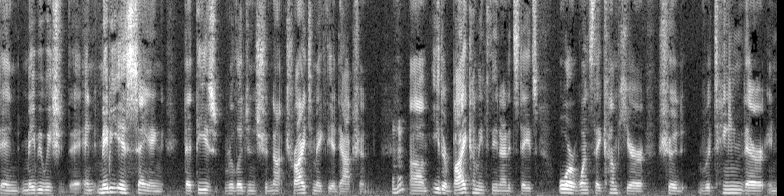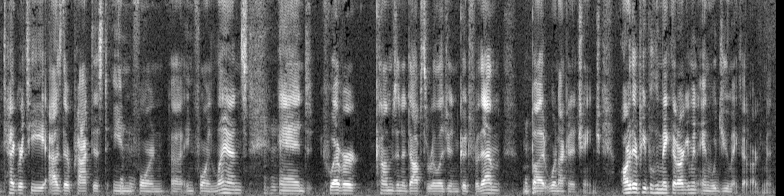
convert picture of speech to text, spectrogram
and maybe we should and maybe is saying that these religions should not try to make the adaptation, mm-hmm. um, either by coming to the United States or once they come here, should retain their integrity as they're practiced in mm-hmm. foreign uh, in foreign lands, mm-hmm. and whoever comes and adopts the religion, good for them. Mm-hmm. But we're not going to change. Are there people who make that argument, and would you make that argument?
